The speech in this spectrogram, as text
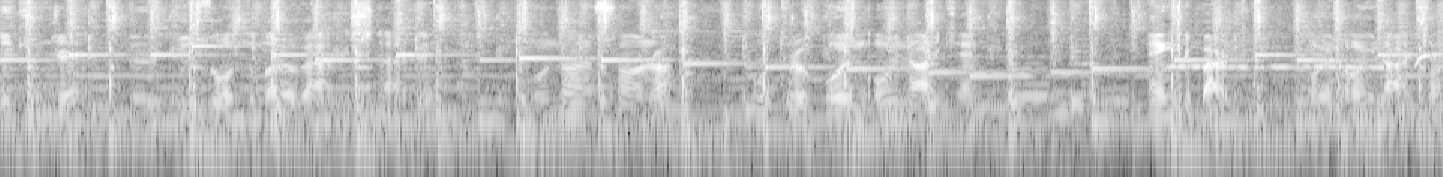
İlk önce e, 110 numara vermişlerdi. Ondan sonra oturup oyun oynarken Angry Bird oyun oynarken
